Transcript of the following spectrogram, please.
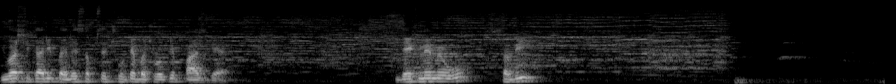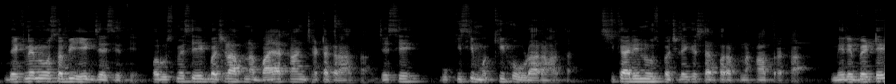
युवा शिकारी पहले सबसे छोटे बछड़ों के पास गया। देखने में वो सभी देखने में वो सभी एक जैसे थे, पर उसमें से एक बछड़ा अपना बाया कान झटक रहा था, जैसे वो किसी मक्खी को उड़ा रहा था। शिकारी ने उस बछड़े के सर पर अपना हाथ रखा। मेरे बेटे,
